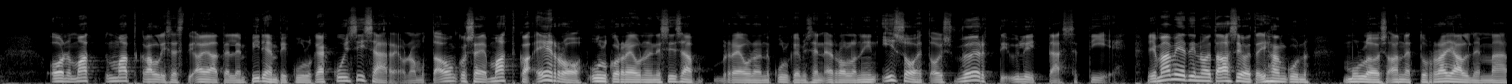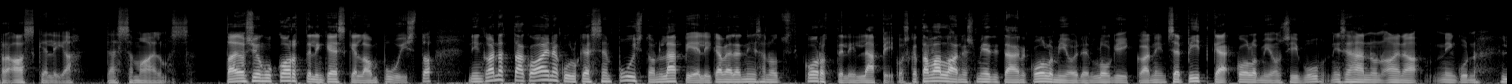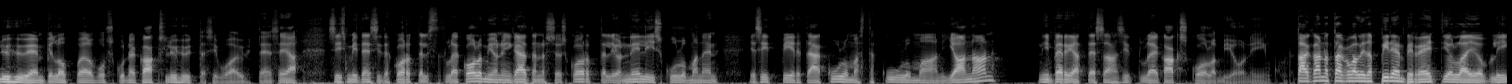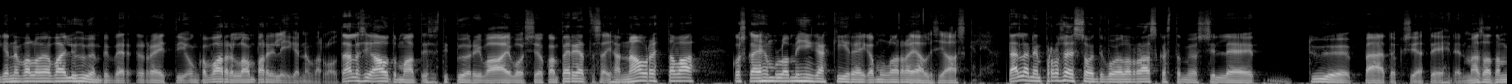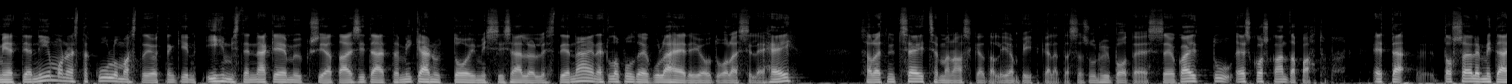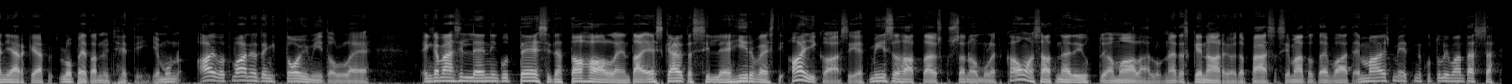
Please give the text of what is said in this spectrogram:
on mat- matkallisesti ajatellen pidempi kulkea kuin sisäreuna, mutta onko se matkaero ulkoreunan ja sisäreunan kulkemisen erolla niin iso, että olisi vörtti ylittää se tie? Ja mä mietin noita asioita ihan kun mulle olisi annettu rajallinen määrä askelia tässä maailmassa tai jos jonkun korttelin keskellä on puisto, niin kannattaako aina kulkea sen puiston läpi, eli kävellä niin sanotusti korttelin läpi, koska tavallaan jos mietitään kolmioiden logiikkaa, niin se pitkä kolmion sivu, niin sehän on aina niin kuin lyhyempi loppujen lopuksi kuin ne kaksi lyhyttä sivua yhteensä, ja siis miten siitä korttelista tulee kolmio, niin käytännössä jos kortteli on neliskulmanen, ja sitten piirtää kulmasta kulmaan janan, niin periaatteessahan siitä tulee kaksi kolmioa niin kuin. Tai kannattaako valita pidempi reitti, jolla ei ole liikennevaloja, vai lyhyempi ver- reitti, jonka varrella on pari liikennevaloa. Tällaisia automaattisesti pyörii aivoissa, joka on periaatteessa ihan naurettavaa, koska eihän mulla ole mihinkään kiire eikä mulla ole rajallisia askelia. Tällainen prosessointi voi olla raskasta myös sille työpäätöksiä tehden. Mä saatan miettiä niin monesta kulmasta joidenkin ihmisten näkemyksiä tai sitä, että mikä nyt toimisi sisällöllisesti ja näin, että lopulta joku läheinen joutuu olemaan silleen, hei, sä olet nyt seitsemän askelta liian pitkällä tässä sun hypoteesissa, joka ei tule edes koskaan tapahtumaan. Että tossa ei ole mitään järkeä, lopeta nyt heti. Ja mun aivot vaan jotenkin toimii tolleen, enkä mä silleen niin kuin tee sitä tahalleen tai edes käytä silleen hirveästi aikaa siihen, että missä saattaa joskus sanoa mulle, että kauan sä oot näitä juttuja maalaillut, näitä skenaarioita päässä, ja mä totean vaan, että en mä olisi miettinyt, kun tuli vaan tässä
